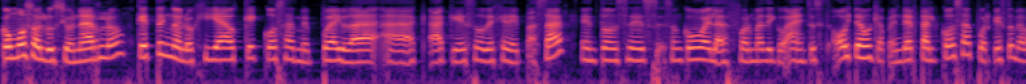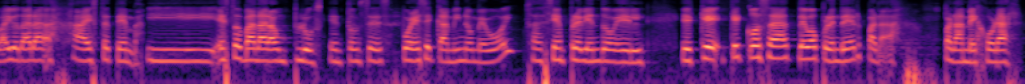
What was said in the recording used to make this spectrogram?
cómo solucionarlo, qué tecnología o qué cosa me puede ayudar a, que eso deje de pasar. Entonces son como las formas, digo, ah, entonces hoy tengo que aprender tal cosa porque esto me va a ayudar a, este tema y esto va a dar a un plus. Entonces por ese camino me voy, o sea, siempre viendo el, qué, cosa debo aprender para mejorar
